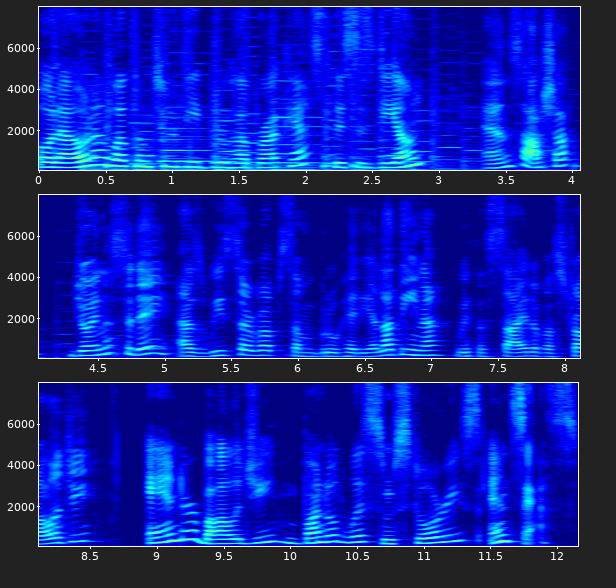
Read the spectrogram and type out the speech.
Hola, hola. Welcome to the Bruja broadcast. This is Dion. and Sasha. Join us today as we serve up some brujeria latina with a side of astrology. And herbology, bundled with some stories and sass.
